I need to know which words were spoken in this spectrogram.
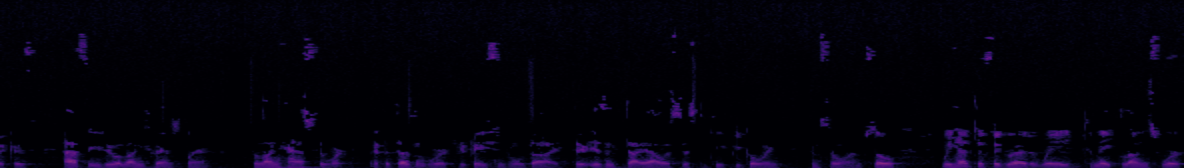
because after you do a lung transplant, the lung has to work. If it doesn't work, your patient will die. There isn't dialysis to keep you going, and so on. So we had to figure out a way to make lungs work.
